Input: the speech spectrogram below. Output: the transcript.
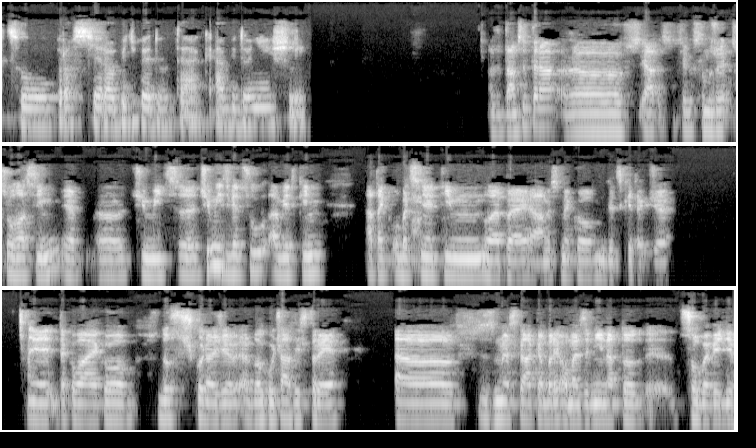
chcú proste robiť vedu, tak aby do nej šli. A tam se teda, uh, já samozřejmě souhlasím, je, uh, čím, víc, čím víc vědců a vědkyň, a tak obecně tím lépe, já myslím jako vždycky, takže je taková jako dost škoda, že velkou část historie uh, jsme zkrátka byli omezení na to, co ve vědě,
